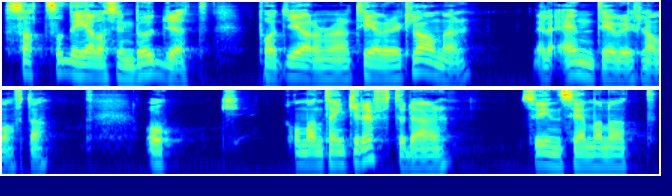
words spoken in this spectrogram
satsade hela sin budget på att göra några tv-reklamer, eller en tv-reklam ofta. Och om man tänker efter där så inser man att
